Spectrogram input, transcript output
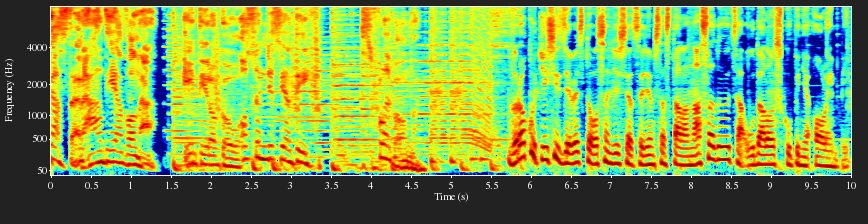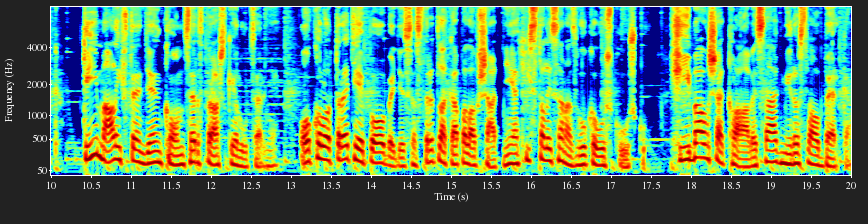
Podcast Rádia Vlna. IT rokov 80 s Flebom. V roku 1987 sa stala nasledujúca udalosť skupine Olympic. Tí mali v ten deň koncert v Pražskej Lucerne. Okolo tretej po obede sa stretla kapela v šatni a chystali sa na zvukovú skúšku. Chýbal však klávesák Miroslav Berka.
